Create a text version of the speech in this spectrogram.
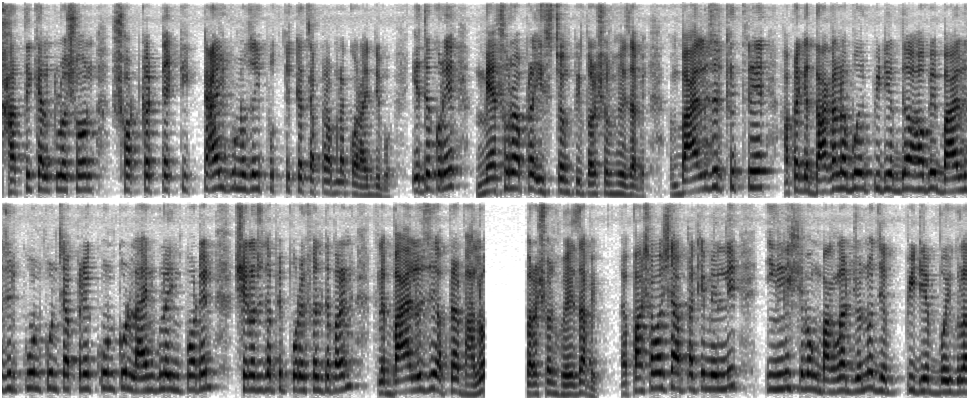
খাতে ক্যালকুলেশন শর্টকাট টেকনিক টাইপ অনুযায়ী প্রত্যেকটা চ্যাপ্টার আমরা করাই দিব। এতে করে ম্যাথর আপনার স্ট্রং প্রিপারেশন হয়ে যাবে। বায়োলজির ক্ষেত্রে আপনাকে দাগানো বইয়ের পিডিএফ দেওয়া হবে। বায়োলজির কোন কোন চ্যাপ্টারে কোন কোন লাইনগুলো ইম্পর্টেন্ট সেগুলো যদি আপনি পড়ে ফেলতে পারেন, তাহলে বায়োলজি আপনার ভালো প্রিপারেশন হয়ে যাবে। পাশাপাশি আপনাকে মেনলি ইংলিশ এবং বাংলার জন্য যে পিডিএফ বইগুলো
